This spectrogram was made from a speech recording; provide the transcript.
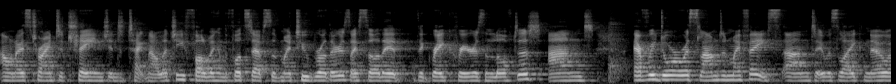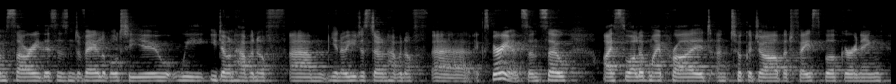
And when I was trying to change into technology, following in the footsteps of my two brothers, I saw they the great careers and loved it. And every door was slammed in my face. And it was like, no, I'm sorry, this isn't available to you. We, you don't have enough, um, you know, you just don't have enough uh, experience. And so I swallowed my pride and took a job at Facebook earning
